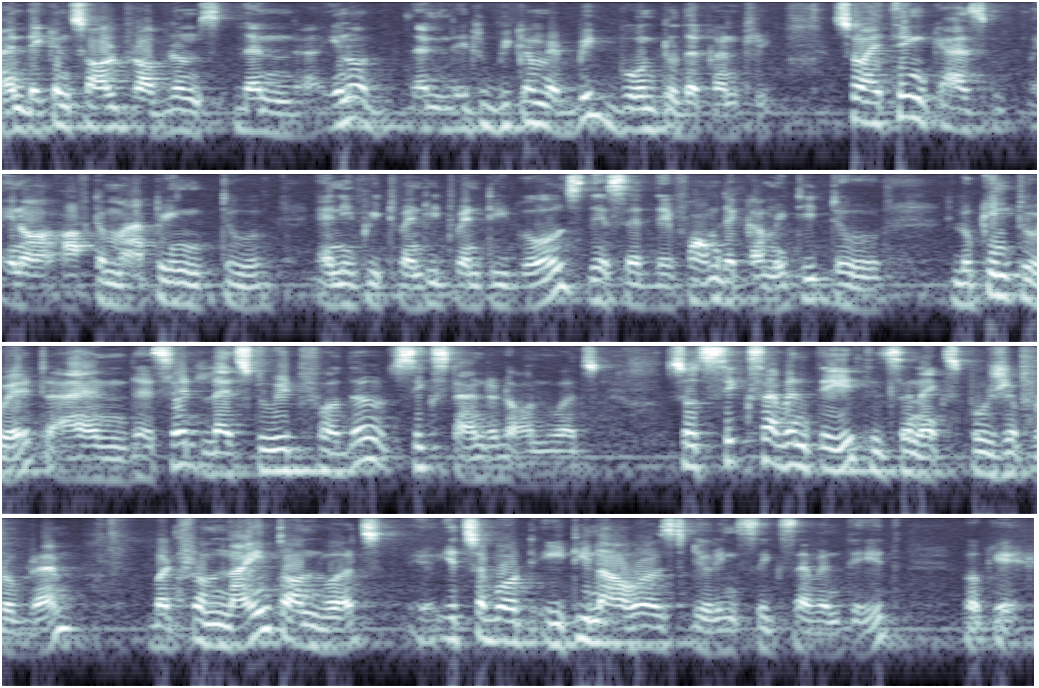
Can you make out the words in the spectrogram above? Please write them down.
and they can solve problems, then uh, you know, then it will become a big boon to the country. So I think, as you know, after mapping to NEP 2020 goals, they said they formed a committee to look into it, and they said let's do it for the sixth standard onwards. So sixth, seventh, eighth is an exposure program, but from ninth onwards, it's about 18 hours during sixth, seventh, eighth Okay,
